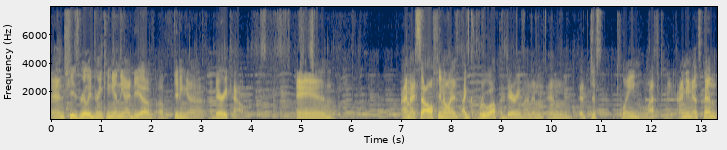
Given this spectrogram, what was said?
and she's really drinking in the idea of, of getting a, a dairy cow. And I myself, you know, I, I grew up a dairyman and, and it just plain left me. I mean, it's been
